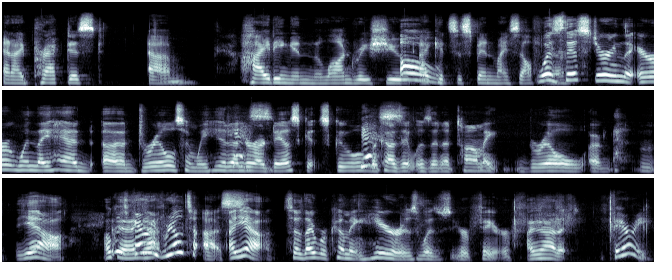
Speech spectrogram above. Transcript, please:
and I practiced um, hiding in the laundry chute. I Oh. could suspend myself. Was there. this during the era when they had uh, drills and we hid under our Yes. desk at school because it was an atomic drill? Uh, yeah. Okay. It was very got- real to us. uh, yeah. So they were coming here, as was your fear. I got it. Very.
